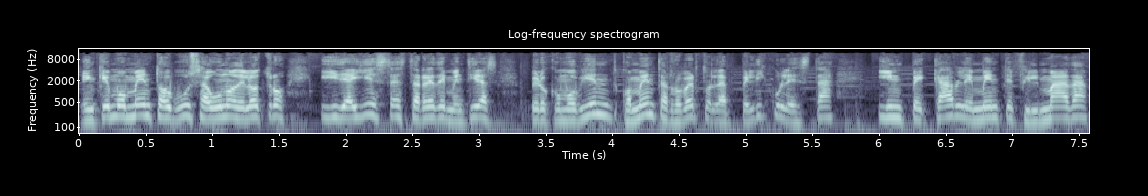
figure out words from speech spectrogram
en qué momento abusa uno del otro, y de ahí está esta red de mentiras. Pero como bien comenta Roberto, la película está impecablemente filmada.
